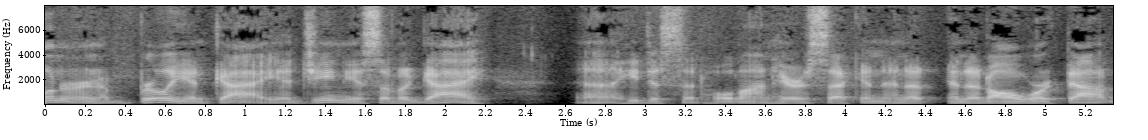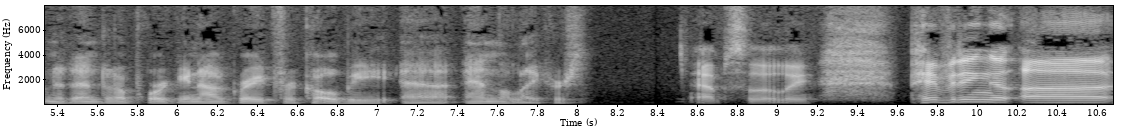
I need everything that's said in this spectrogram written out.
owner and a brilliant guy a genius of a guy uh, he just said hold on here a second and it, and it all worked out and it ended up working out great for kobe uh, and the lakers absolutely. Pivoting, uh,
